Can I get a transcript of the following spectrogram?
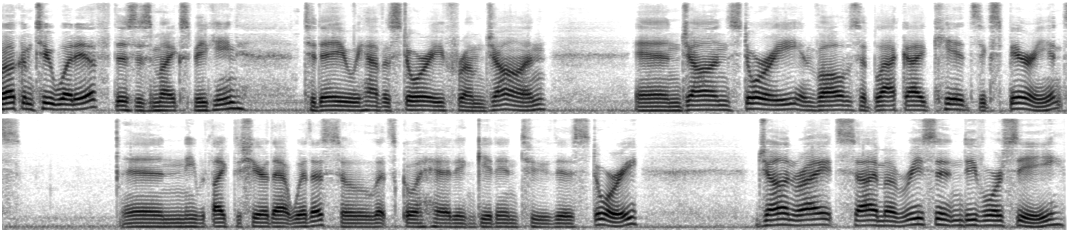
Welcome to What If. This is Mike speaking. Today we have a story from John, and John's story involves a black eyed kid's experience, and he would like to share that with us. So let's go ahead and get into this story. John writes I'm a recent divorcee.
